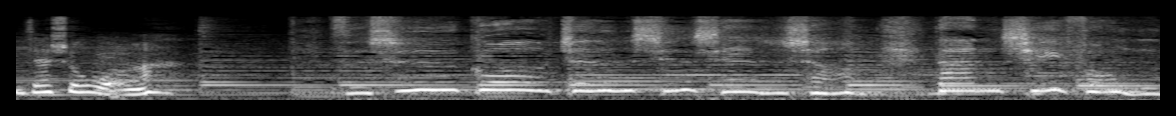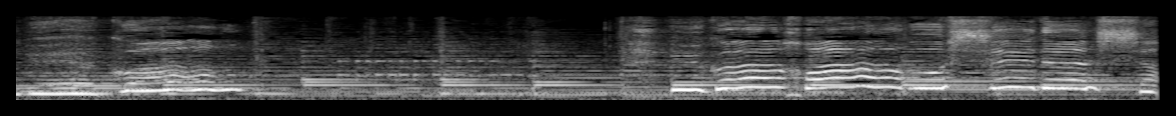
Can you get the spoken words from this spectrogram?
你在说我吗？子时过，真心献上，淡起风月光。雨过花无实的伤，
